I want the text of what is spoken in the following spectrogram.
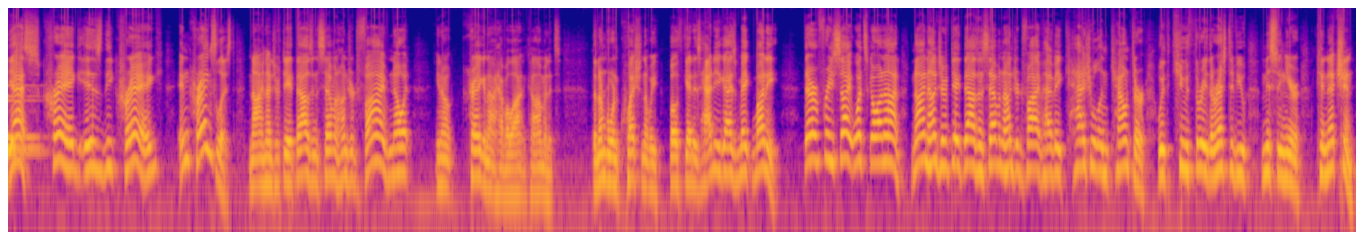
Yes, Craig is the Craig in Craigslist. 958,705 know it. You know, Craig and I have a lot in common. It's the number one question that we both get is how do you guys make money? They're a free site. What's going on? 958,705 have a casual encounter with Q3. The rest of you missing your connection.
